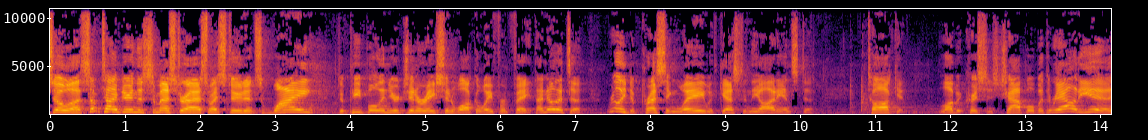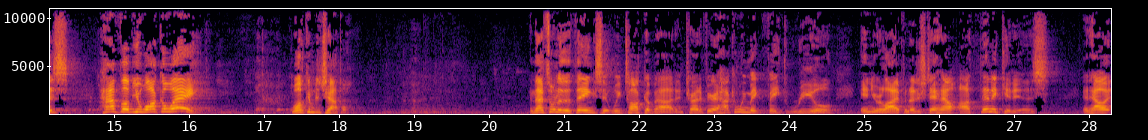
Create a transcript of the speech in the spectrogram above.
So, uh, sometime during this semester, I asked my students, why do people in your generation walk away from faith? I know that's a really depressing way with guests in the audience to talk at Lubbock Christian's Chapel, but the reality is, half of you walk away. Welcome to chapel. And that's one of the things that we talk about and try to figure out how can we make faith real in your life and understand how authentic it is and how it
